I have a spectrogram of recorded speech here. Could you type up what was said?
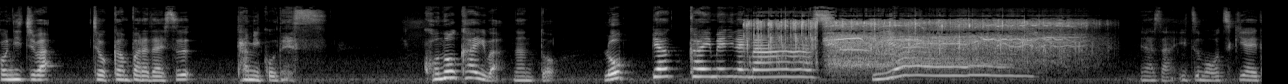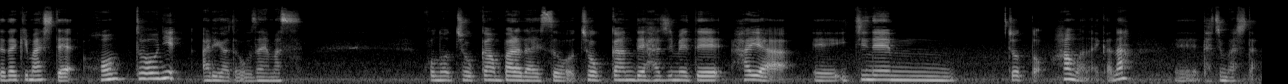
こんにちは。直感パラダイスタミコです。この回はなんと600回目になります。イエーイ。皆さんいつもお付き合いいただきまして本当にありがとうございます。この直感パラダイスを直感で始めて早、えー、1年ちょっと半はないかな、えー、経ちました。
